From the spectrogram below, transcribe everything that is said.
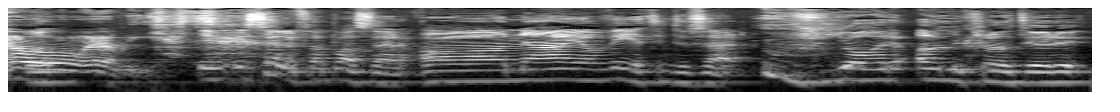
Åh, jag vet. Istället för att bara såhär, ah nej jag vet inte så här. Jag hade aldrig klarat det.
